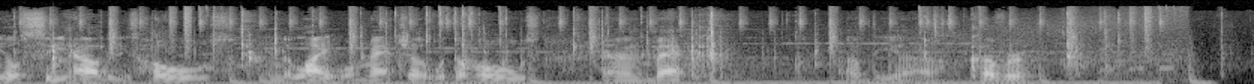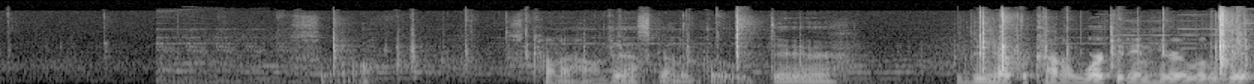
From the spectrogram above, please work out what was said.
And you'll see how these holes in the light will match up with the holes down in the back of the uh, cover. So it's kind of how that's gonna go there. You do have to kind of work it in here a little bit.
